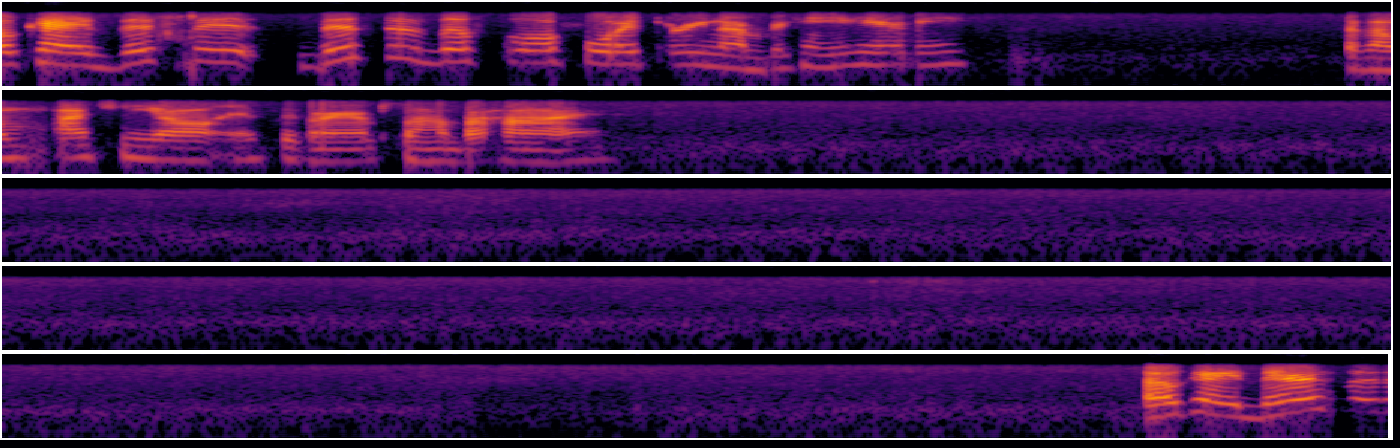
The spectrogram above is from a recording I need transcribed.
Okay, this is this is the four four three number. Can you hear me? Because I'm watching y'all Instagram, so I'm behind. Okay, there's a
